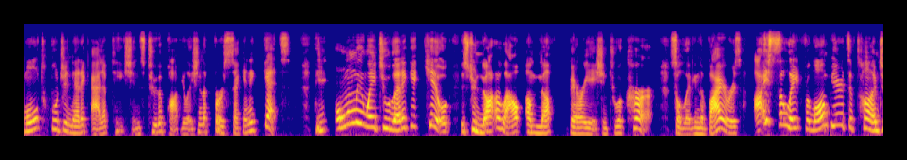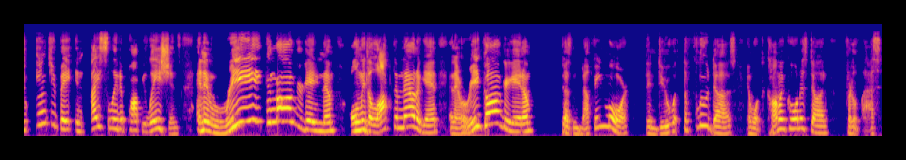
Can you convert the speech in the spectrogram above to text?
multiple genetic adaptations to the population the first second it gets. The only way to let it get killed is to not allow enough variation to occur. So letting the virus isolate for long periods of time to incubate in isolated populations and then recongregating them only to lock them down again and then recongregate them does nothing more than do what the flu does and what the common cold has done for the last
